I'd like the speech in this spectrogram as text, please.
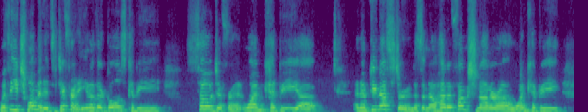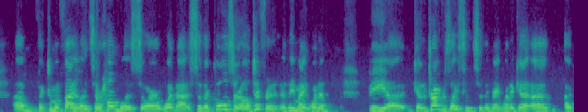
with each woman, it's different. You know, their goals could be so different. One could be uh, an empty nester and doesn't know how to function on her own. One could be um, victim of violence or homeless or whatnot. So their goals are all different, and they might want to be uh, get a driver's license, or they might want to get a, a,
